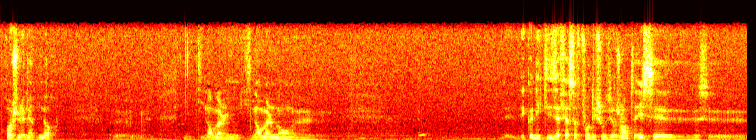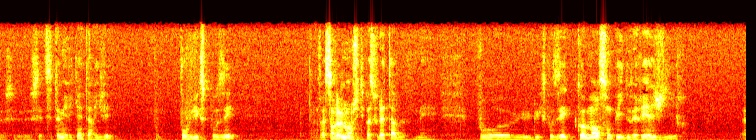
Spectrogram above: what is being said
proche de la mer du Nord. normalement déconnecter des affaires sauf pour des choses urgentes. Et cet, Américain est arrivé pour, lui exposer, vraisemblablement, j'étais pas sous la table, mais pour euh, lui, exposer comment son pays devait réagir euh,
